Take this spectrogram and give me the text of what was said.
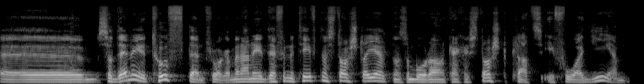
Uh, så den är ju tuff den frågan, men han är definitivt den största hjälten som borde ha kanske störst plats i foajén.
